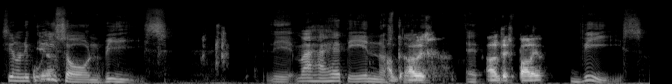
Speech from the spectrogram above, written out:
siinä on niin iso on viisi. Niin mähän heti innostuin. Anteeksi, anteeksi paljon? Viisi.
